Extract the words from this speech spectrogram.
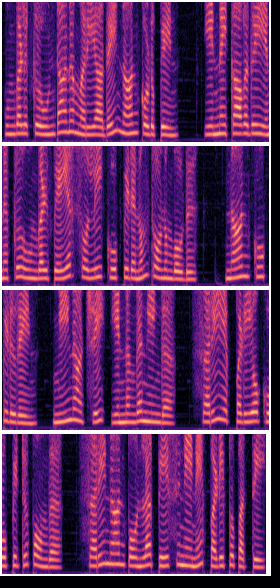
உங்களுக்கு உண்டான மரியாதை நான் கொடுப்பேன். என்னைக்காவது எனக்கு உங்கள் பெயர் சொல்லி கூப்பிடணும் தோணும்போது நான் கூப்பிடுறேன். மீனாட்சி என்னங்க நீங்க? சரி எப்படியோ கூப்பிட்டு போங்க. சரி நான் போன்ல பேசினேனே படிப்பு பத்தி.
